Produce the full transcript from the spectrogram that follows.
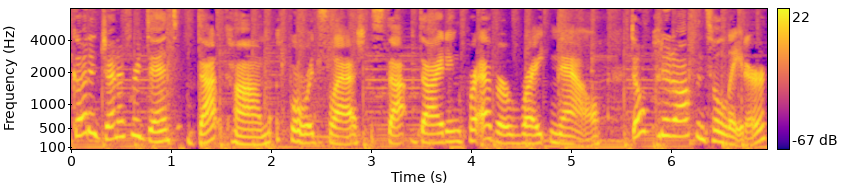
Go to jenniferdent.com forward slash stop dieting forever right now. Don't put it off until later.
